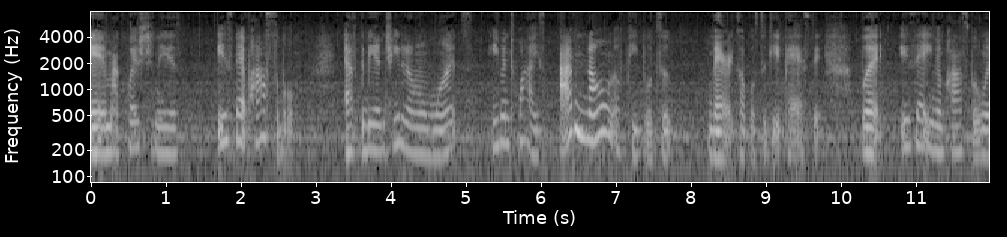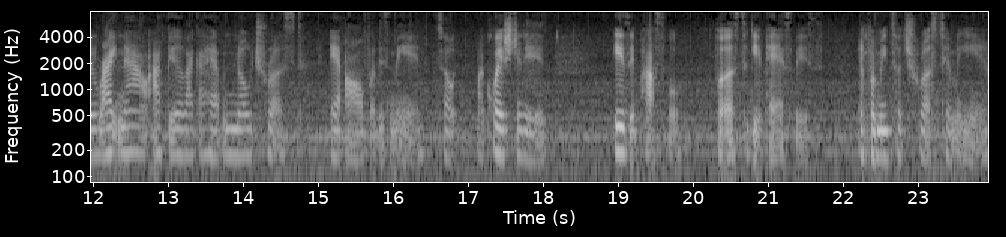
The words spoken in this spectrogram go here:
And my question is is that possible? After being cheated on once, even twice, I've known of people to married couples to get past it. But is that even possible when right now I feel like I have no trust at all for this man? So my question is is it possible for us to get past this and for me to trust him again?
